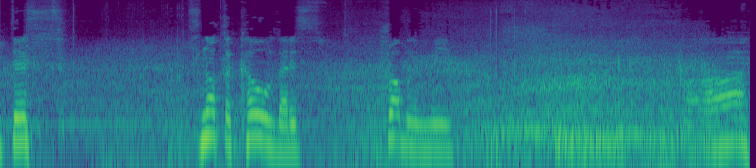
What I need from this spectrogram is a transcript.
This. It's not the cold that is troubling me. Ah.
